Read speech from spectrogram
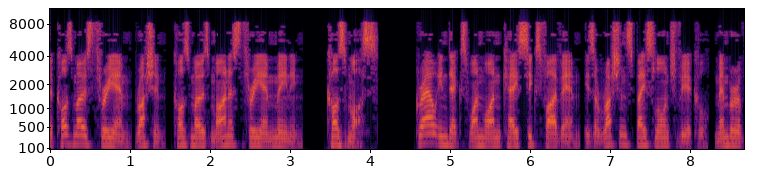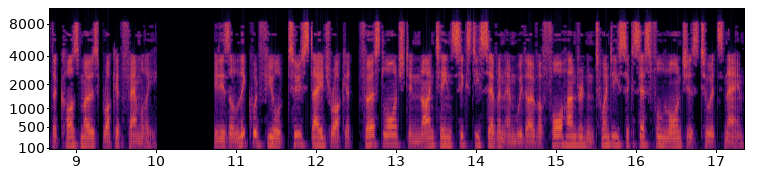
The Cosmos 3M Russian, Cosmos-3M meaning, Cosmos, Grau Index 11K65M is a Russian space launch vehicle, member of the Cosmos rocket family. It is a liquid-fueled two-stage rocket, first launched in 1967 and with over 420 successful launches to its name.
